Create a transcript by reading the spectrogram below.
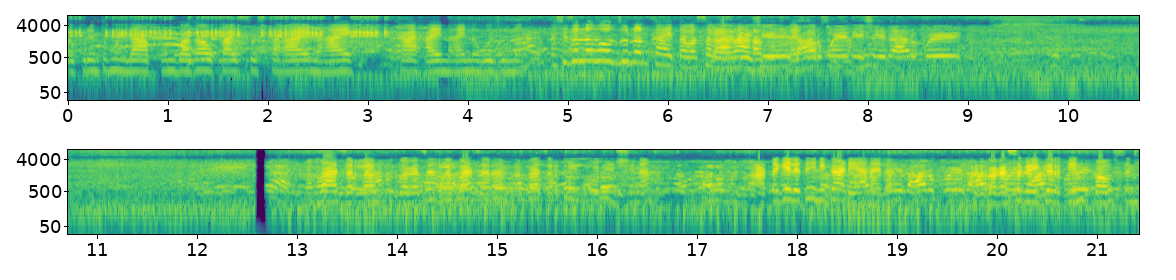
तोपर्यंत म्हणलं आपण बघाव काय स्वस्त हाय नाही काय हाय नाही नवं जुनं. कशाचं नवं जुनं काय तवा सगळा राडा दहा रुपये पावसाचा. देशे दहा रुपये बाजारला बघा चांगला बाजार आणला. बाजार पण करून शिना. आता गेले तर हिनी गाडी आणायला. इकडे बघा सगळी गर्दी पाऊस आणि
